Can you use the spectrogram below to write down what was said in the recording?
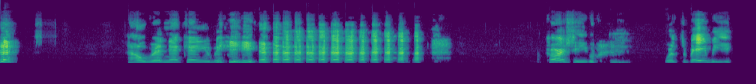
how redneck can you be? Car seat with the baby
